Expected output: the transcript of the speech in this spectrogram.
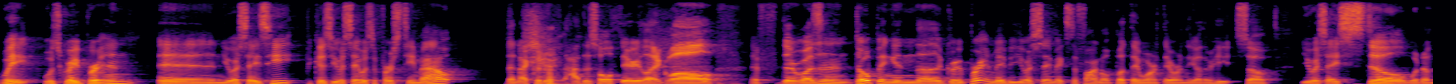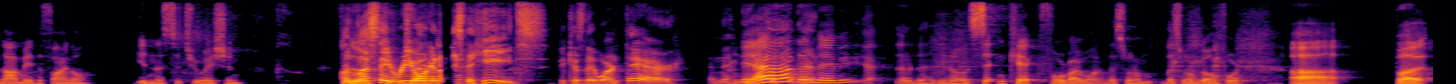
wait, was Great hmm. Britain hmm. in USA's heat because USA was the first team out. Then I could have had this whole theory like, well, if there wasn't doping in the Great Britain, maybe USA makes the final, but they weren't. They were in the other heat, so USA still would have not made the final in this situation. Unless they reorganized the heats because they weren't there and then yeah, then in. maybe yeah, you know, sit and kick four by one. That's what I'm. That's what I'm going for. Uh, but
